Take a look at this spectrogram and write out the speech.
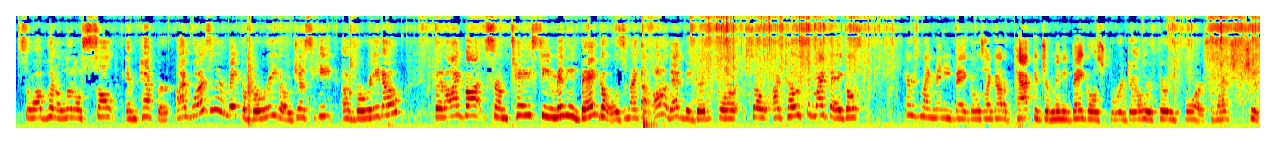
So I'll put a little salt and pepper. I was going to make a burrito, just heat a burrito. But I bought some tasty mini bagels. And I thought, oh, that'd be good for... So I toasted my bagels. Here's my mini bagels. I got a package of mini bagels for $1.34. So that's cheap.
